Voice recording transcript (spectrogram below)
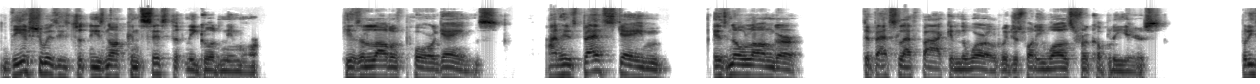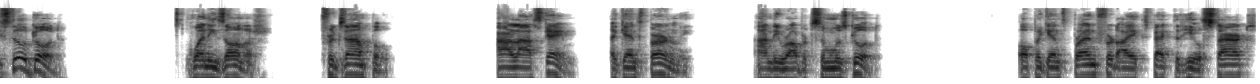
The issue is he's, just, he's not consistently good anymore. He has a lot of poor games. And his best game is no longer the best left back in the world, which is what he was for a couple of years. But he's still good when he's on it. For example, our last game against Burnley, Andy Robertson was good. Up against Brentford, I expect that he'll start.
